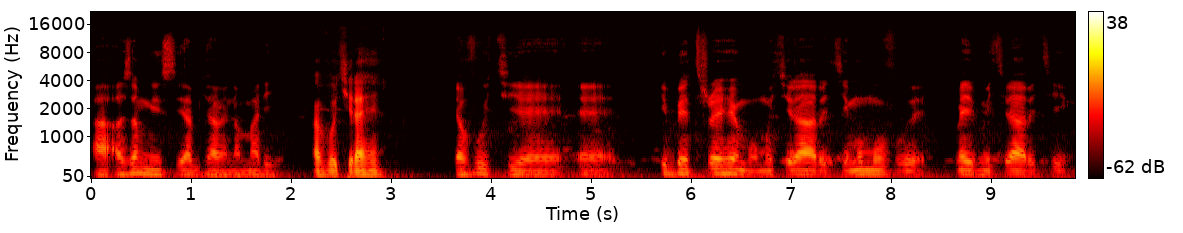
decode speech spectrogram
Aza mu isi yabyawe na mariya. Avukira he? Yavukiye eh, i betelehemu mu kiraro cy'imumuvure maybe mu kiraro cy'inka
